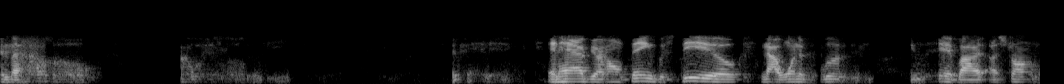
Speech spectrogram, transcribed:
in the household and have your own thing, but still not want to be led by a strong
